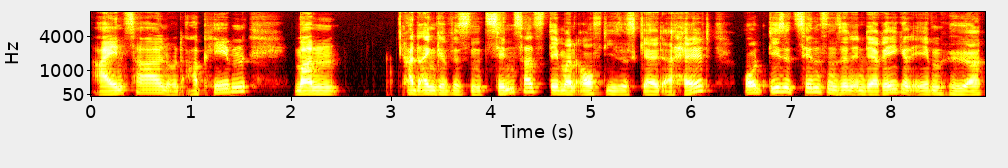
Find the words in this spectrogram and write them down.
einzahlen und abheben. Man hat einen gewissen Zinssatz, den man auf dieses Geld erhält und diese Zinsen sind in der Regel eben höher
